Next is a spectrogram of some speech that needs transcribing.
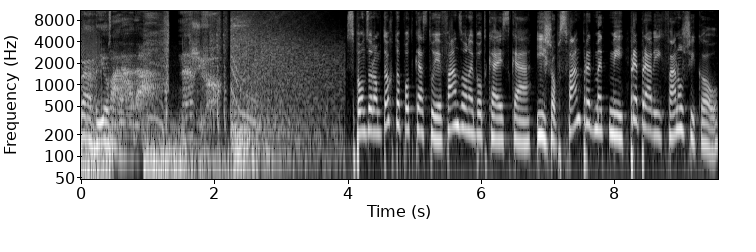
Radio Paráda. Naživo. Sponzorom tohto podcastu je fanzone.sk, e-shop s fan predmetmi pre pravých fanúšikov.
